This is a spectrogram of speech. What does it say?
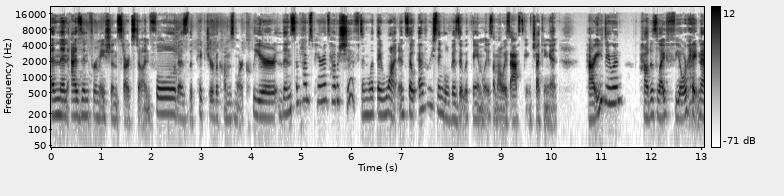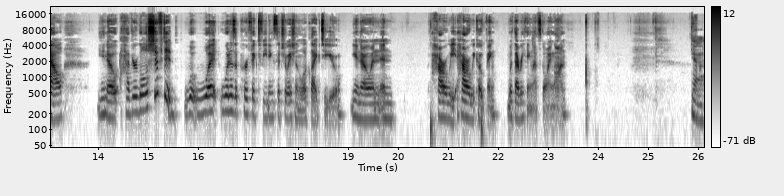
and then as information starts to unfold, as the picture becomes more clear, then sometimes parents have a shift in what they want. And so every single visit with families, I'm always asking, checking in. How are you doing? How does life feel right now? You know, have your goals shifted? What what what does a perfect feeding situation look like to you? You know, and and how are we how are we coping with everything that's going on? Yeah.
